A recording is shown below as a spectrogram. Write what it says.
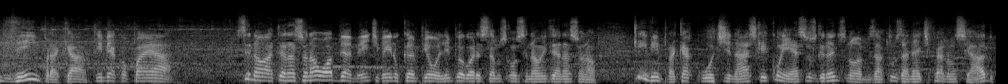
Vem para cá, quem me acompanha Sinal internacional, obviamente, vem no campeão olímpico, agora estamos com sinal internacional. Quem vem para cá curte ginástica e conhece os grandes nomes. Arthur Zanetti foi anunciado.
